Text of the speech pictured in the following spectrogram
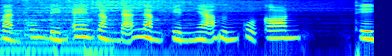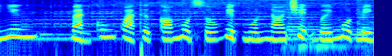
bản cung đến e rằng đã làm phiền nhã hứng của con. Thế nhưng, bản cung quả thực có một số việc muốn nói chuyện với một mình.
